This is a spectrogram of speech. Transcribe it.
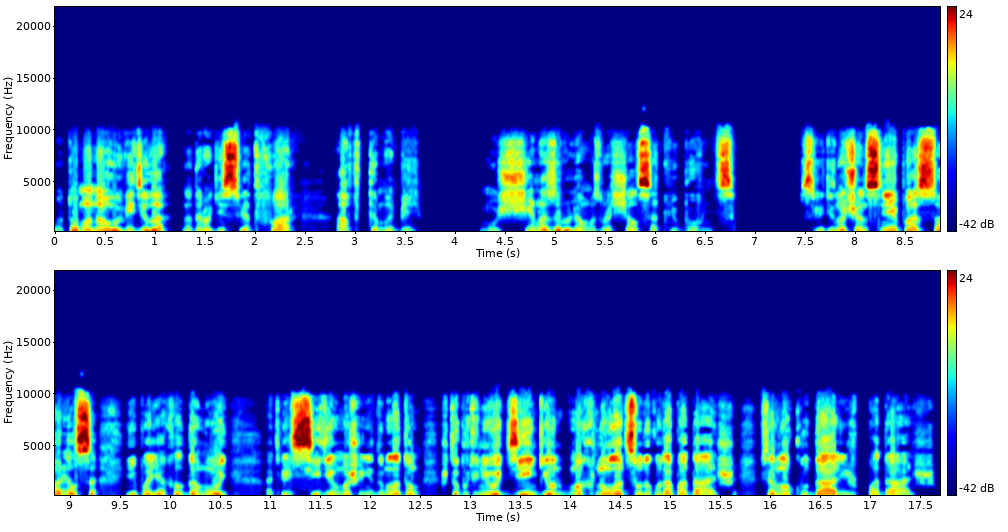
Потом она увидела на дороге свет фар, автомобиль. Мужчина за рулем возвращался от любовницы. Среди ночи он с ней поссорился и поехал домой, а теперь, сидя в машине, думал о том, что, будь у него деньги, он махнул отсюда куда подальше, все равно куда, лишь подальше.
